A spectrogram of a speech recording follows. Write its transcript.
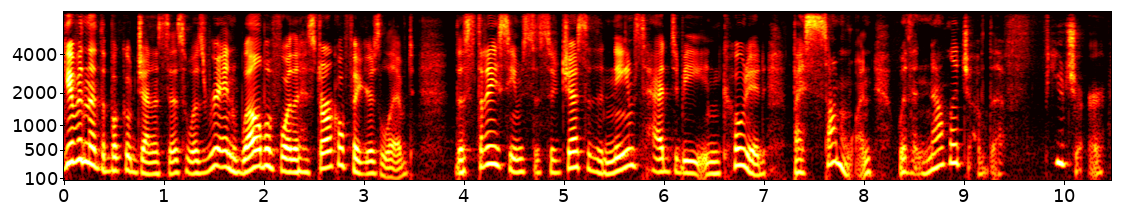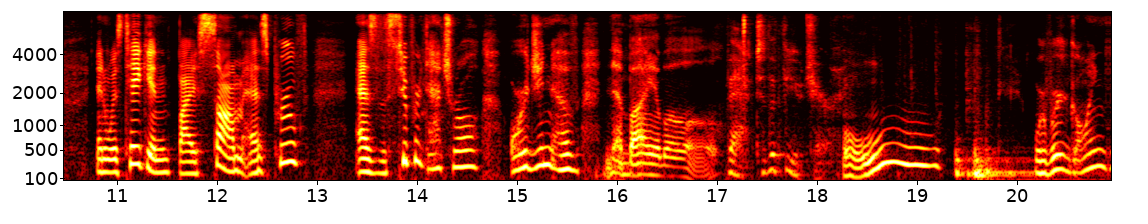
Given that the book of Genesis was written well before the historical figures lived, the study seems to suggest that the names had to be encoded by someone with a knowledge of the future and was taken by some as proof as the supernatural origin of the Bible. Back to the future. Oh. Where we're going,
